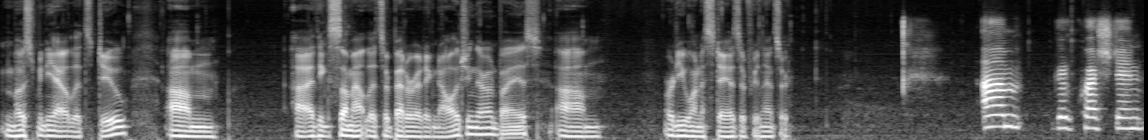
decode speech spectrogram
most media outlets do. Um, I think some outlets are better at acknowledging their own bias. Um, or do you want to stay as a freelancer? Um, good question.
